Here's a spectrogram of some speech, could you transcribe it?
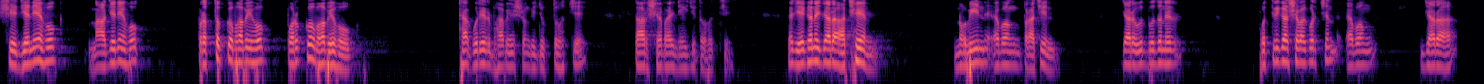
সে জেনে হোক, না জেনে হোক, প্রত্যক্ষভাবে হোক, পরোক্ষভাবে হোক, ঠাকুরের ভাবের সঙ্গে যুক্ত হচ্ছে, তার সেবায় নিয়োজিত হচ্ছে। কাজে এখানে যারা আছেন, নবীন এবং প্রাচীন, যারা উদ্বোধনের পত্রিকার সেবা করছেন এবং যারা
